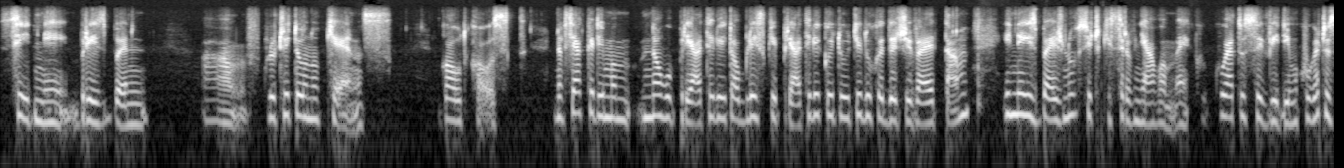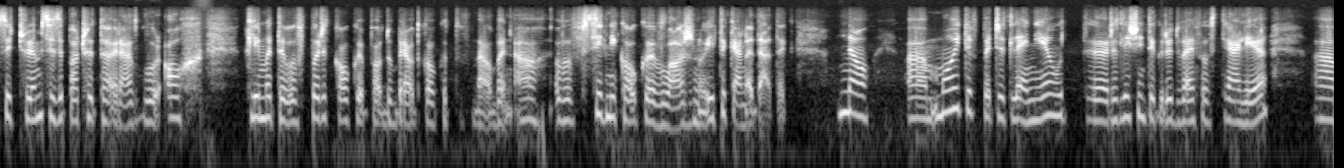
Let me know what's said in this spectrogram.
Сидни, Бризбен, включително Кенс, Голд Кост – навсякъде имам много приятели, то близки приятели, които отидоха да живеят там и неизбежно всички сравняваме. Когато се видим, когато се чуем, се започва този разговор. Ох, климата в Пърт колко е по-добре, отколкото в Мелбърн. А, в Сидни колко е влажно и така нататък. Но а, моите впечатления от а, различните градове в Австралия а,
